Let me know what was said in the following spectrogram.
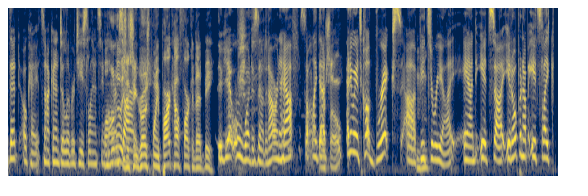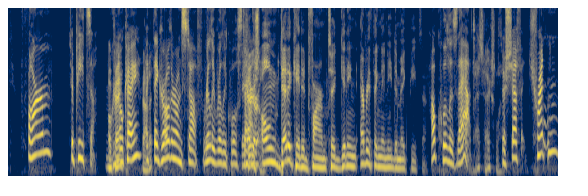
that okay, it's not going to deliver to East Lansing. Well, who knows? It's in Grosse Pointe Park. How far could that be? Yeah, well, what is that? An hour and a half, something like that. Or so. Anyway, it's called Bricks uh, Mm-hmm. Pizzeria, and it's uh, it opened up. It's like farm to pizza. Okay. Okay, Got like it. they grow their own stuff. Really, really cool They stuff. have their own dedicated farm to getting everything they need to make pizza. How cool is that? That's excellent. So, Chef Trenton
